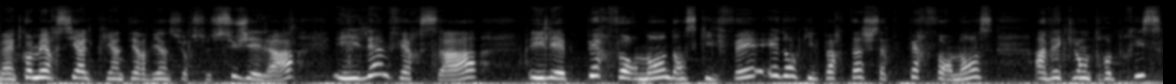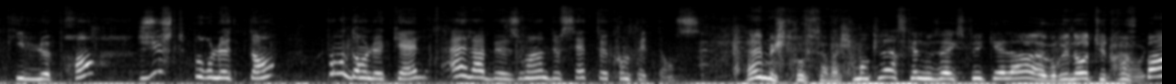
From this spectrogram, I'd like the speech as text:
ben, un commercial qui intervient sur ce sujet-là, il aime faire ça, il est performant dans ce qu'il fait et donc il partage cette performance avec l'entreprise qui le prend juste pour le temps pendant lequel elle a besoin de cette compétence. Eh mais je trouve ça vachement clair ce qu'elle nous a expliqué là. Bruno, tu trouves pas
